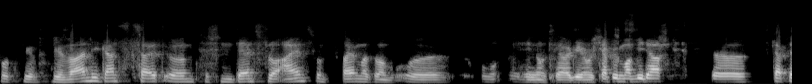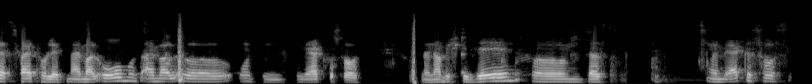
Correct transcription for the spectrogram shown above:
Okay. Wir waren die ganze Zeit äh, zwischen Dancefloor 1 und 2 mal so hin und her gehen. Und ich habe immer wieder, äh, es gab ja zwei Toiletten, einmal oben und einmal äh, unten im Erdgeschoss. Und dann habe ich gesehen, ähm, dass im Erdgeschoss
